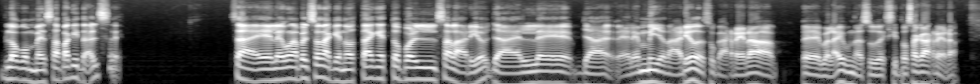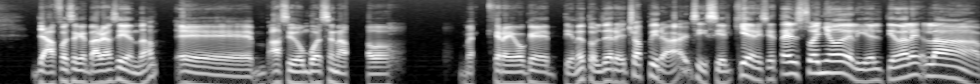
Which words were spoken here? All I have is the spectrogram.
lo convenza para quitarse. O sea, él es una persona que no está en esto por el salario, ya él, eh, ya él es millonario de su carrera, eh, ¿verdad? Una de su exitosa carrera. Ya fue secretario de Hacienda, eh, ha sido un buen senador. Creo que tiene todo el derecho a aspirar. Si, si él quiere, si este es el sueño de él y él tiene la-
